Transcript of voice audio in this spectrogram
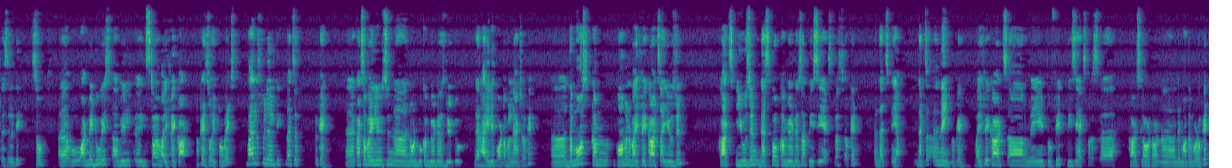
facility. So what we do is we'll install a Wi-Fi card. Okay, so it provides wireless fidelity. That's it. Okay. Uh, cards are widely used in notebook computers due to their highly portable nature okay uh, the most com common wi-fi cards are used in cards used in desktop computers are pci express okay uh, that's yeah that's a name okay wi-fi cards are made to fit pci express uh, card slot on uh, the motherboard okay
